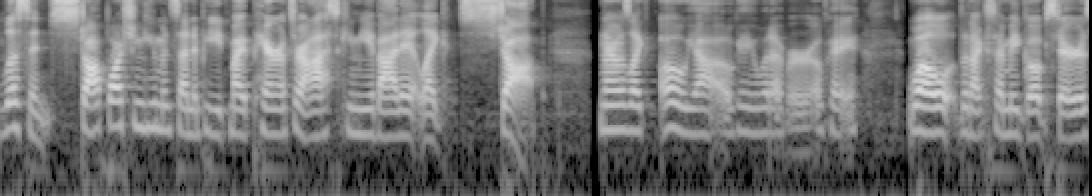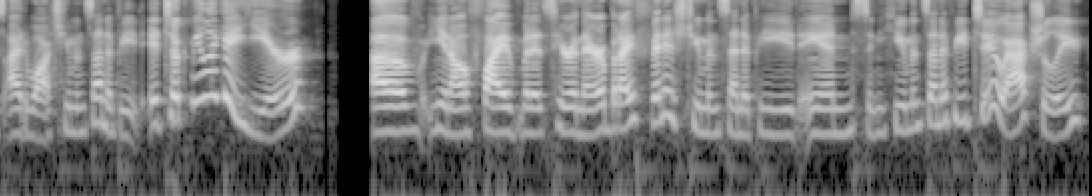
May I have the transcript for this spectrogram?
listen stop watching Human Centipede my parents are asking me about it like stop and I was like, oh, yeah, okay, whatever, okay. Well, the next time we go upstairs, I'd watch Human Centipede. It took me like a year of, you know, five minutes here and there, but I finished Human Centipede and Human Centipede 2, actually.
